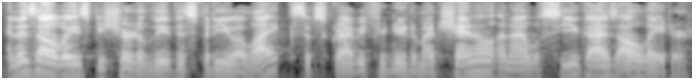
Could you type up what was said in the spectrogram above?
And as always, be sure to leave this video a like, subscribe if you're new to my channel, and I will see you guys all later.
